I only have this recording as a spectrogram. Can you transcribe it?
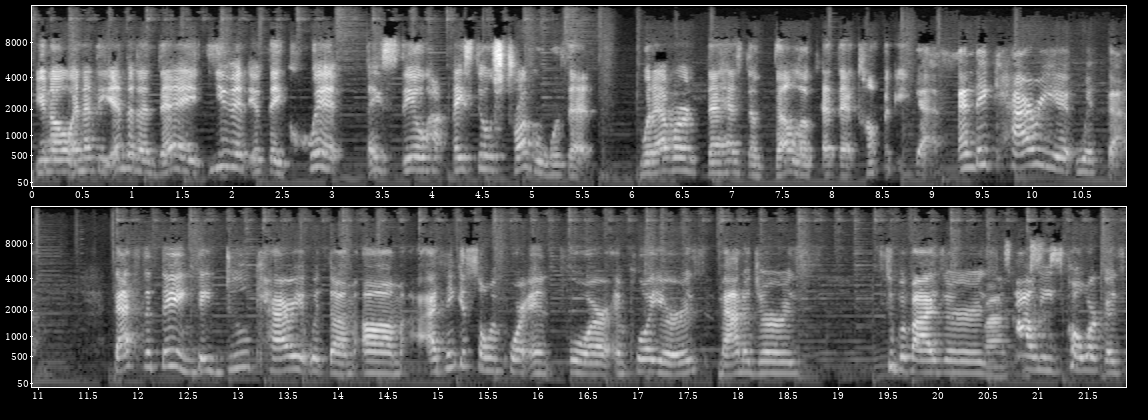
you know and at the end of the day even if they quit they still ha- they still struggle with that whatever that has developed at that company. Yes. And they carry it with them. That's the thing. They do carry it with them. Um, i think it's so important for employers managers supervisors, colleagues, coworkers,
